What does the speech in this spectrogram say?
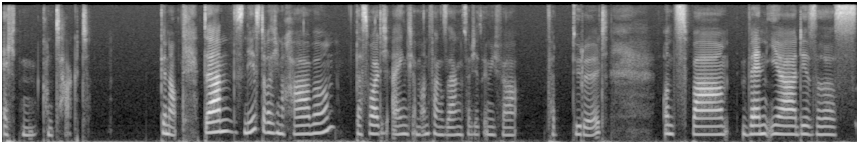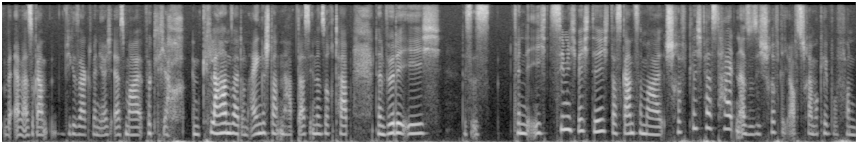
echten Kontakt. Genau. Dann das nächste, was ich noch habe, das wollte ich eigentlich am Anfang sagen, das habe ich jetzt irgendwie ver düdelt. Und zwar, wenn ihr dieses, also ganz, wie gesagt, wenn ihr euch erstmal wirklich auch im Klaren seid und eingestanden habt, dass ihr eine Sucht habt, dann würde ich, das ist, finde ich, ziemlich wichtig, das Ganze mal schriftlich festhalten, also sich schriftlich aufzuschreiben, okay, wovon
